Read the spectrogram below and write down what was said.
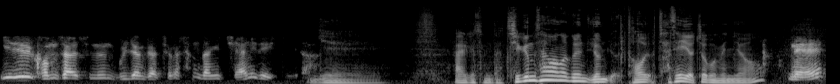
일일 검사할 수 있는 물량 자체가 상당히 제한이 되어 있습니다. 예. 알겠습니다. 지금 상황을 그럼 좀더 자세히 여쭤보면요. 네.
